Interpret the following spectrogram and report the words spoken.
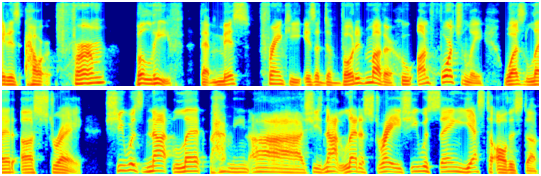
It is our firm belief that Miss Franke is a devoted mother who unfortunately was led astray. She was not led, I mean, ah, she's not led astray. She was saying yes to all this stuff.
